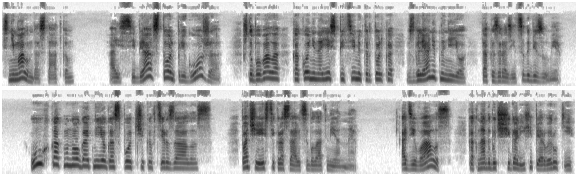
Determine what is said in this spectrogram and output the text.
с немалым достатком, а из себя столь пригожа, что бывало, какой ни на есть пятиметр только взглянет на нее, так и заразится до безумия. Ух, как много от нее господчиков терзалось! По чести красавица была отменная. Одевалась, как надо быть щеголихи первой руки.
